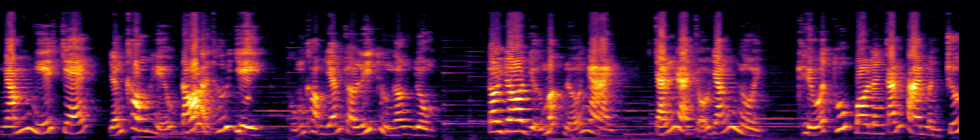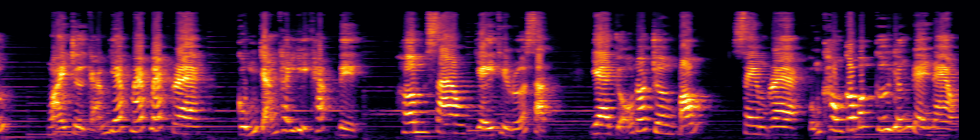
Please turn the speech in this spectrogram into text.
ngắm nghía chán, vẫn không hiểu đó là thứ gì, cũng không dám cho lý thường ngân dùng. Tôi do dự mất nửa ngày, tránh ra chỗ vắng người Khiều ít thuốc bôi lên cánh tay mình trước. Ngoại trừ cảm giác mát mát ra, cũng chẳng thấy gì khác biệt. Hôm sau dậy thì rửa sạch, da chỗ đó trơn bóng, xem ra cũng không có bất cứ vấn đề nào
